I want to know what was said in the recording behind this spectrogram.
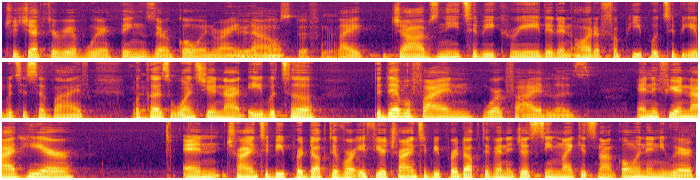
trajectory of where things are going right yeah, now. most definitely. Like jobs need to be created in order for people to be able to survive. Yeah. Because once you're not able to, the devil find work for idlers, and if you're not here and trying to be productive, or if you're trying to be productive and it just seems like it's not going anywhere,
